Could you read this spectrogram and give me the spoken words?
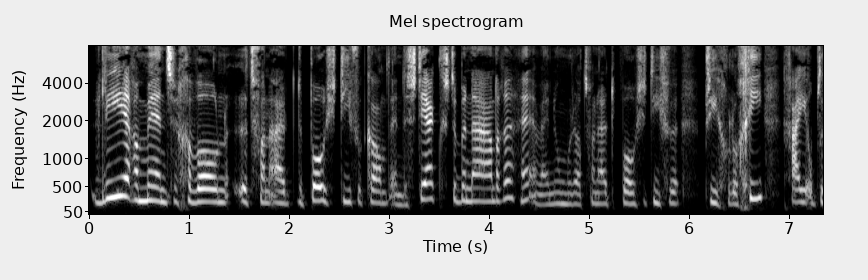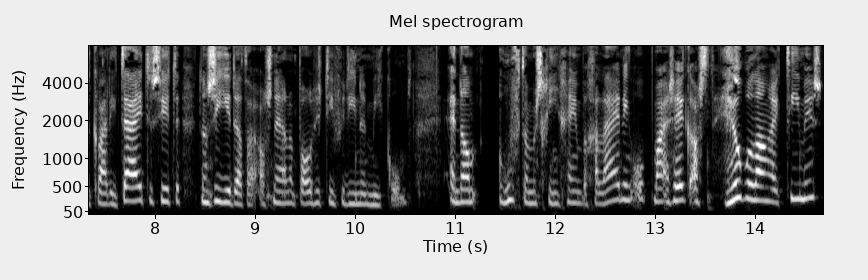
Leren mensen gewoon het vanuit de positieve kant en de sterktes te benaderen. Hè, en wij noemen dat vanuit de positieve psychologie. Ga je op de kwaliteiten zitten, dan zie je dat er al snel een positieve dynamiek komt. En dan hoeft er misschien geen begeleiding op. Maar zeker als het een heel belangrijk team is,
